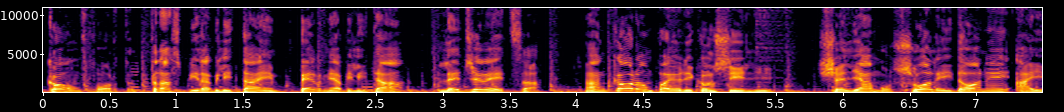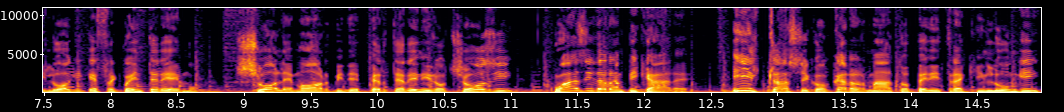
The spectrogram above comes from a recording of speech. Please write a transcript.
Comfort, traspirabilità e impermeabilità, leggerezza. Ancora un paio di consigli. Scegliamo suole idonei ai luoghi che frequenteremo, suole morbide per terreni rocciosi, quasi da arrampicare. Il classico carro armato per i trekking lunghi,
